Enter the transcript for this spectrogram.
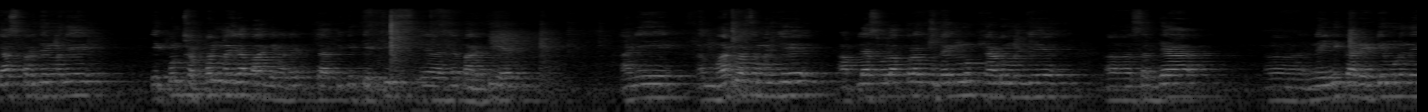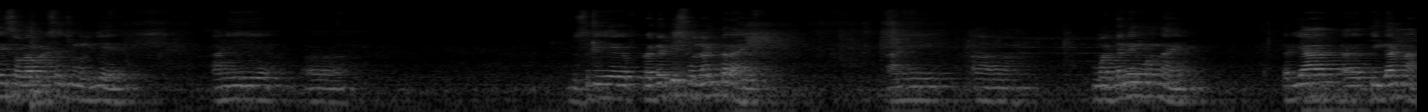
या स्पर्धेमध्ये एकूण छप्पन महिला भाग घेणार आहेत. त्यापैकी तेहतीस ह्या भारतीय आहेत. आणि महत्त्वाचं म्हणजे आपल्या सोलापुरात उदयोन्मुख खेळाडू म्हणजे सध्या नैनिका रेड्डी म्हणून एक सोळा वर्षाची मुलगी आहे. आणि दुसरी प्रगती सोलणकर आहे. आणि मदने म्हणून आहे. तर या तिघांना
